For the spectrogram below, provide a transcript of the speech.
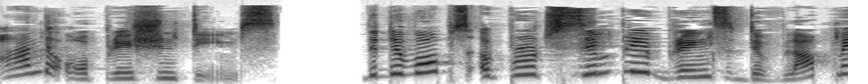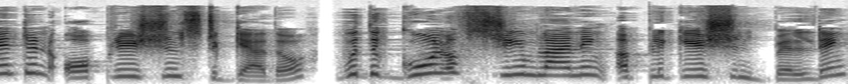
and the operation teams. The DevOps approach simply brings development and operations together with the goal of streamlining application building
